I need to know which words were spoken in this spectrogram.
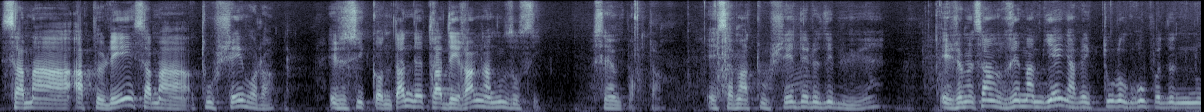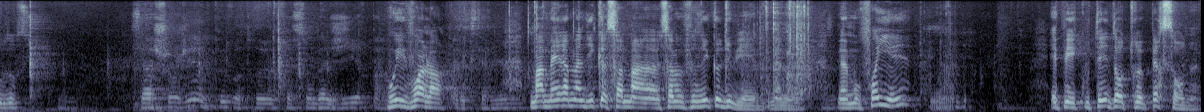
ça m'a appelé, ça m'a touché, voilà. Et je suis content d'être adhérent à nous aussi. C'est important. Et ça m'a touché dès le début. hein. Et je me sens vraiment bien avec tout le groupe de nous aussi. Ça a changé un peu votre façon d'agir Oui, voilà. à l'extérieur? Ma mère elle m'a dit que ça, ça me faisait que du bien, même, même au foyer. Et puis écouter d'autres personnes,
